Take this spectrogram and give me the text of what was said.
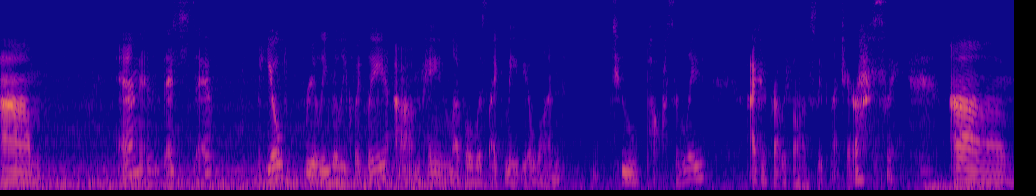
Um, and it's it healed really, really quickly. Um, pain level was like maybe a one, two, possibly. I could have probably fallen asleep in that chair, honestly. Um,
